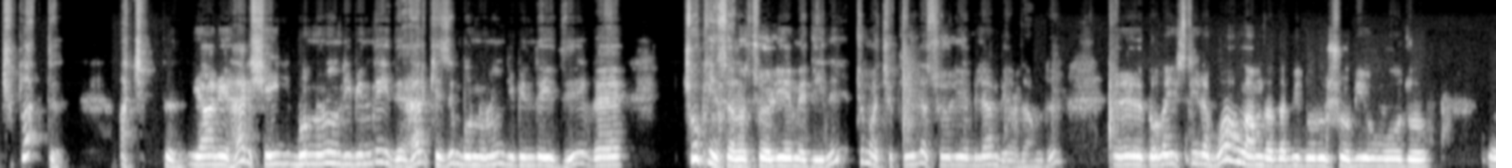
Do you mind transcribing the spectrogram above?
çıplaktı açıktı. Yani her şey burnunun dibindeydi. Herkesin burnunun dibindeydi ve çok insanın söyleyemediğini tüm açıklığıyla söyleyebilen bir adamdı. E, dolayısıyla bu anlamda da bir duruşu, bir umudu e,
